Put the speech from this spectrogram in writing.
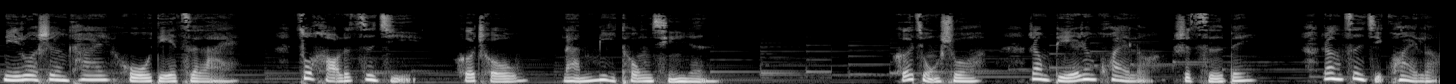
你若盛开，蝴蝶自来。做好了自己，何愁难觅同情人？何炅说：“让别人快乐是慈悲，让自己快乐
